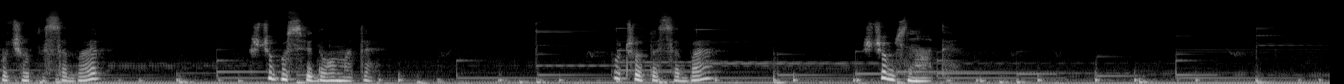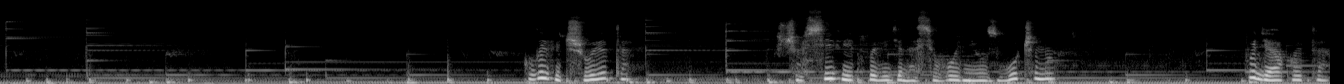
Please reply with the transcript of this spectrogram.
почути себе, щоб усвідомити, почути себе, щоб знати. Коли відчуєте, що всі відповіді на сьогодні озвучено, подякуйте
